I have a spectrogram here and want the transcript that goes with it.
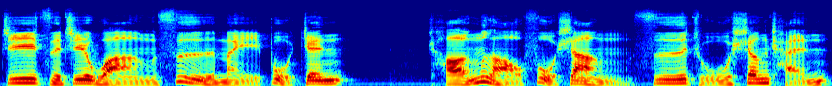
知子之往，似美不真。承老负伤，丝竹生尘。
